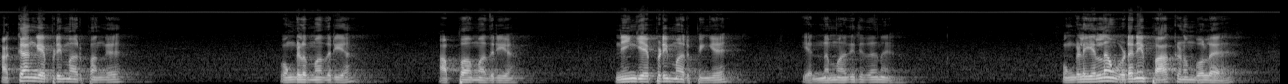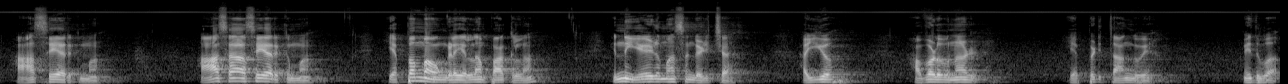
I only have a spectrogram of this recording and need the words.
அக்காங்க எப்படிம்மா இருப்பாங்க? உங்களை மாதிரியா? அப்பா மாதிரியா? நீங்கள் எப்படிம்மா இருப்பீங்க? என்ன மாதிரி தானே. உங்களையெல்லாம் உடனே பார்க்கணும் போல் ஆசையாக இருக்குமா? ஆசை ஆசையாக இருக்குமா? எப்பம்மா உங்களை எல்லாம் பார்க்கலாம்? இன்னும் ஏழு மாதம் கழிச்சா? ஐயோ அவ்வளவு நாள் எப்படி தாங்குவேன்? மெதுவாக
